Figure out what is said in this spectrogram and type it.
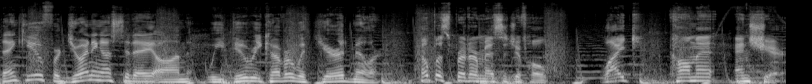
Thank you for joining us today on We Do Recover with Jared Miller. Help us spread our message of hope. Like, comment, and share.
